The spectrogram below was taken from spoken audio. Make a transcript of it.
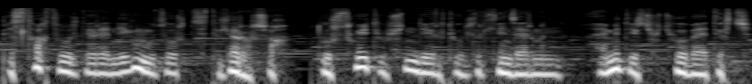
бясалгах зүйл дээрээ нэгэн үзүүрт сэтгэлээр орших. Дүрсгүй төвшин дээрх төвлөрлийн зарим нь амьд ирж хүчгүй байдагч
